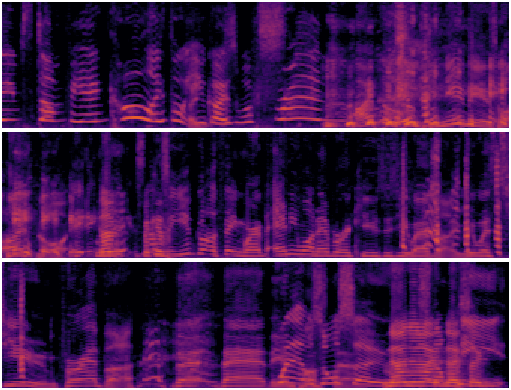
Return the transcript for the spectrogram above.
believe Stumpy and Cole. I thought I- you guys were friends. I thought Stumpy knew me is what I thought. It, No, no, because- because you've got a thing where if anyone ever accuses you ever, you assume forever that they're the Well, it was also No, no, no, no, so- Stumpy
